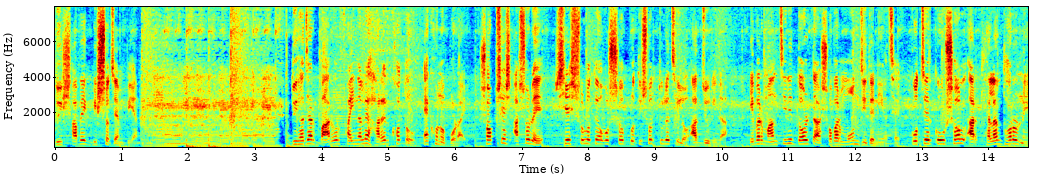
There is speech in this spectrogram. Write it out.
দুই সাবেক বিশ্ব চ্যাম্পিয়ন। দুই হাজার ফাইনালে হারের ক্ষত এখনও পোড়ায়। সবশেষ আসরে শেষ ষোলোতে অবশ্য প্রতিশোধ তুলেছিল আজুরিরা এবার মানচিনির দলটা সবার মন জিতে নিয়েছে। কোচের কৌশল আর খেলার ধরনে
